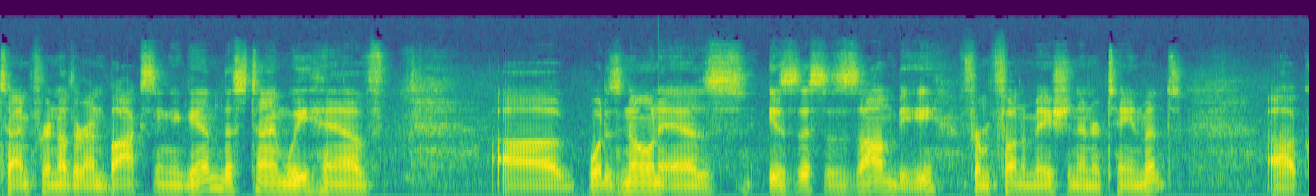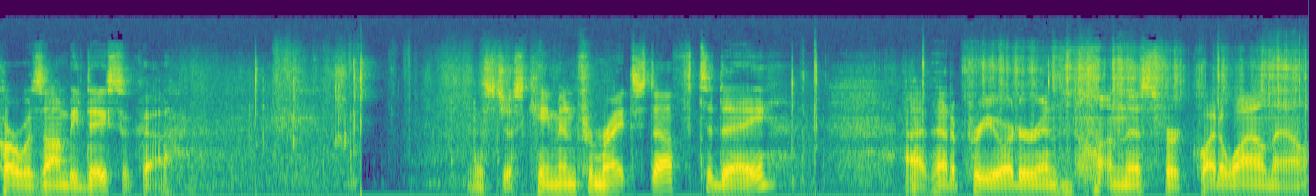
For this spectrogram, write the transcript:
Time for another unboxing again. This time we have uh, what is known as Is This a Zombie from Funimation Entertainment, uh, Kore wa Zombie Desuka. This just came in from RightStuf today. I've had a pre-order in on this for quite a while now.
